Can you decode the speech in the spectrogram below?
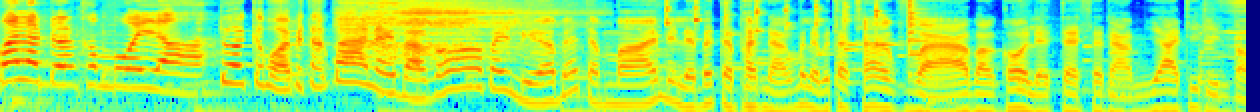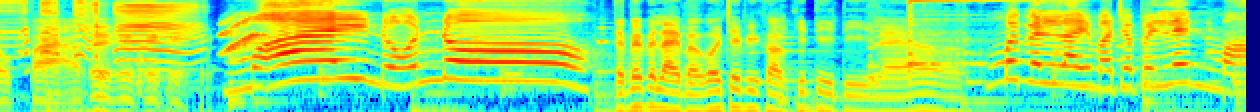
บ้านเราโดนขโมยเหรอโดนกระโมยไปทั้งบ้านเลยบางก็ไม่เหลือแม้แต่ไม้ไม่เหลือแม้แต่ผนังไม่เหลือแม้แต่ข้างฝาบางก็เหลือแต่สนามหญ้าที่ดินเปล่าๆไม่โนโน แต่ไม่เป็นไรบางก็จะมีความคิดดีๆแล้ว ไม่เป็นไรหมาจะไปเล่นหมา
